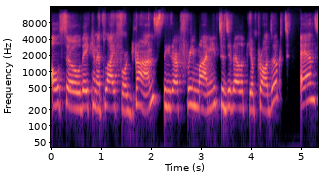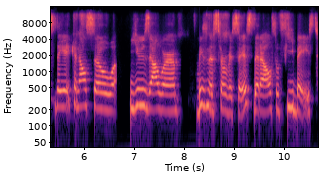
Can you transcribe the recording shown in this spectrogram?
Also, they can apply for grants. These are free money to develop your product. And they can also use our business services that are also fee based.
